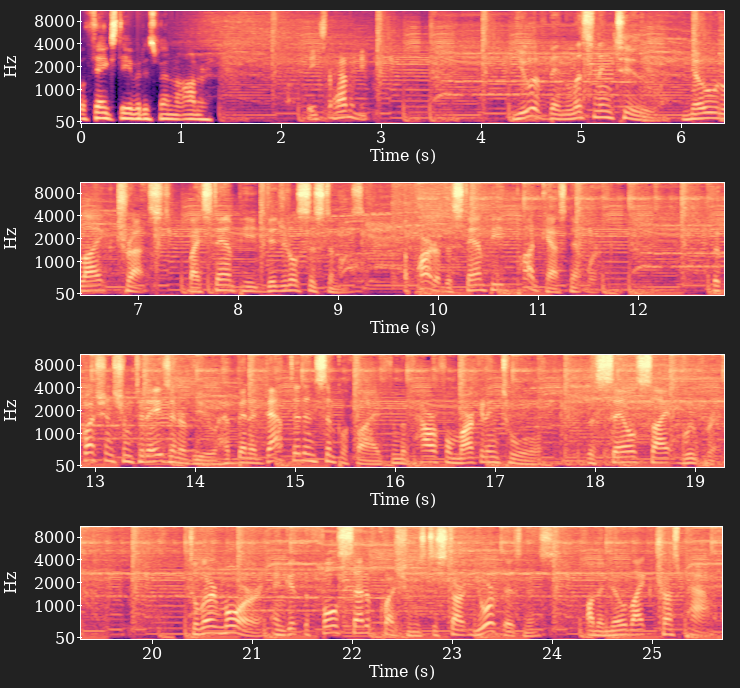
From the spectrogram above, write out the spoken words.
Well, thanks, David. It's been an honor. Thanks for having me. You have been listening to Know Like Trust by Stampede Digital Systems, a part of the Stampede Podcast Network. The questions from today's interview have been adapted and simplified from the powerful marketing tool, the Sales Site Blueprint. To learn more and get the full set of questions to start your business on the Know Like Trust path,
